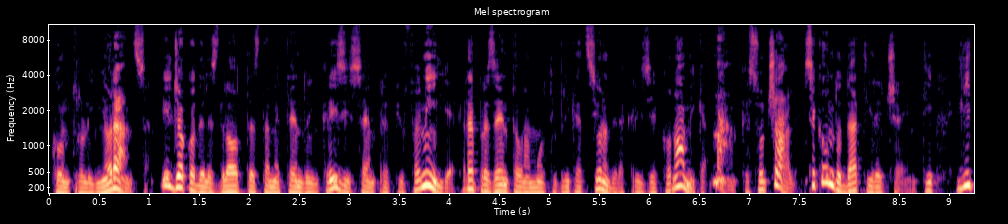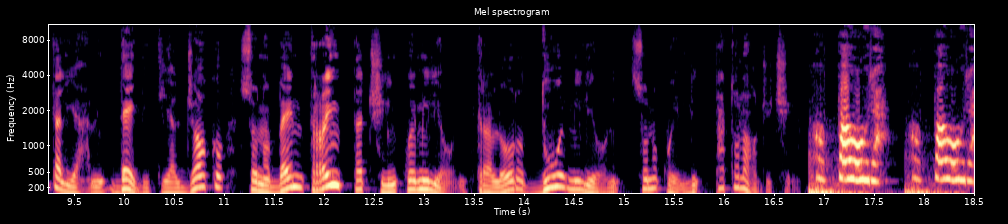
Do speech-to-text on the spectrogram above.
contro l'ignoranza. Il gioco delle slot sta mettendo in crisi sempre più famiglie, rappresenta una moltiplicazione della crisi economica, ma anche sociale. Secondo dati recenti, gli italiani dediti al gioco sono ben 35 milioni. Tra loro 2 milioni sono quelli patologici. Ho paura, ho paura,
